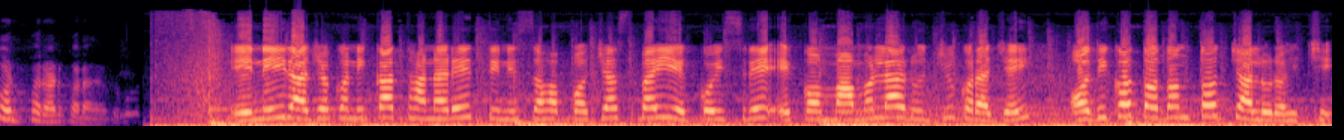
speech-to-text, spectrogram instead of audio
କୋର୍ଟ ଫରୱାର୍ଡ କରାଯାଉ ଏନେଇ ରାଜକନିକା ଥାନାରେ ତିନିଶହ ପଚାଶ ବାଇ ଏକୋଇଶରେ ଏକ ମାମଲା ରୁଜୁ କରାଯାଇ ଅଧିକ ତଦନ୍ତ ଚାଲୁ ରହିଛି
